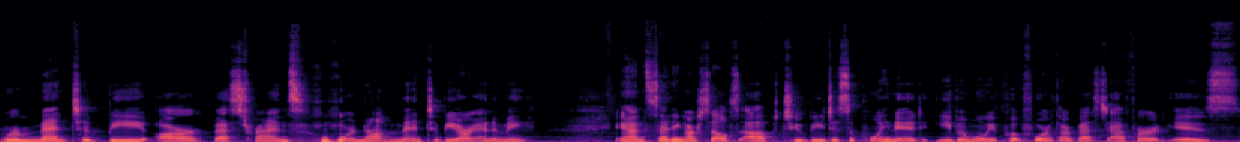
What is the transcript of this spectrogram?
We're meant to be our best friends. We're not meant to be our enemy. And setting ourselves up to be disappointed, even when we put forth our best effort, is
